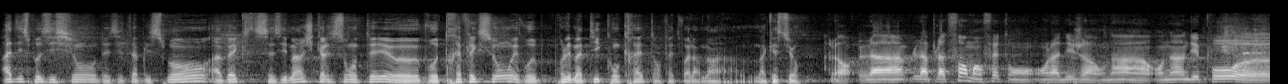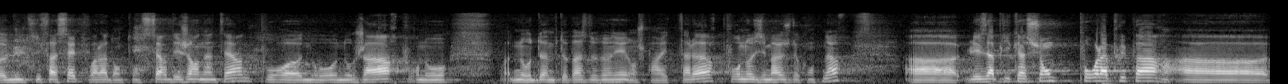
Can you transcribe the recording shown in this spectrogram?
à disposition des établissements avec ces images, quelles ont été euh, vos réflexions et vos problématiques concrètes, en fait? Voilà ma, question. Alors la, plateforme, en fait, on, l'a déjà. On a, un dépôt euh, multifacette voilà, dont on sert déjà en interne pour euh, nos, nos, jars, pour nos, nos dumps de base de données dont je parlais tout à l'heure, pour nos images de conteneurs. Euh, les applications, pour la plupart,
